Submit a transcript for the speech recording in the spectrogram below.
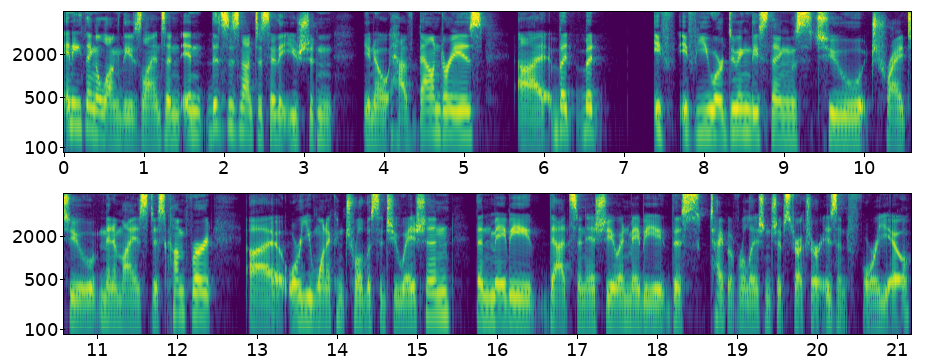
anything along these lines. And and this is not to say that you shouldn't you know have boundaries, uh, but but if if you are doing these things to try to minimize discomfort uh, or you want to control the situation then maybe that's an issue and maybe this type of relationship structure isn't for you.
